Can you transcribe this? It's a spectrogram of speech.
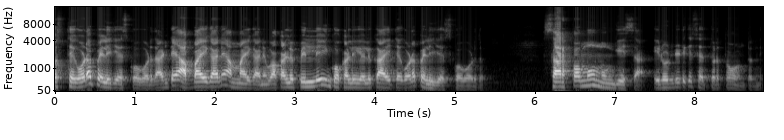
వస్తే కూడా పెళ్ళి చేసుకోకూడదు. అంటే అబ్బాయి కానీ అమ్మాయి కానీ ఒకళ్ళు పిల్లి ఇంకొకళ్ళు ఎలుక అయితే కూడా పెళ్ళి చేసుకోకూడదు. సర్పము ముంగీస. ఈ రెండింటికి శత్రుత్వం ఉంటుంది.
